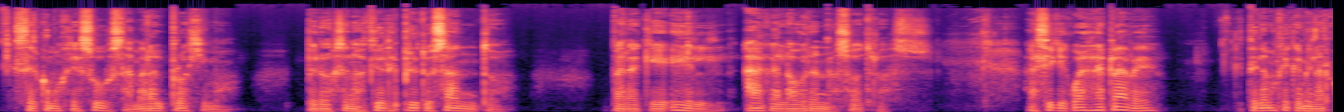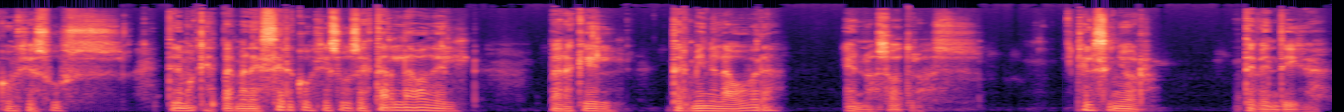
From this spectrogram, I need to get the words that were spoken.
ser como Jesús, amar al prójimo, pero se nos dio el Espíritu Santo para que Él haga la obra en nosotros. Así que, ¿cuál es la clave? Tenemos que caminar con Jesús, tenemos que permanecer con Jesús, estar al lado de Él, para que Él termine la obra en nosotros. Que el Señor te bendiga.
